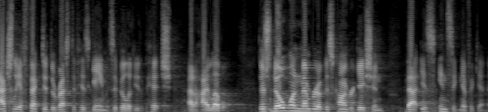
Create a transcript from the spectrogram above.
actually affected the rest of his game, his ability to pitch at a high level. There's no one member of this congregation that is insignificant.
